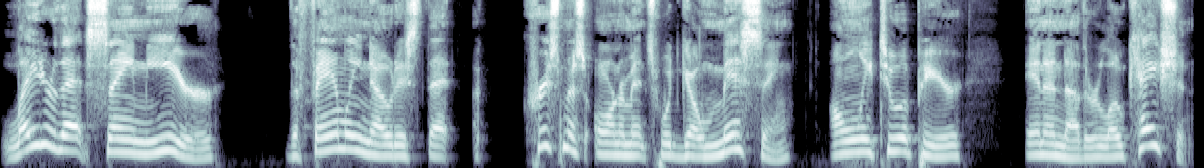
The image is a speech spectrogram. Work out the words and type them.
Later that same year, the family noticed that Christmas ornaments would go missing only to appear in another location.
